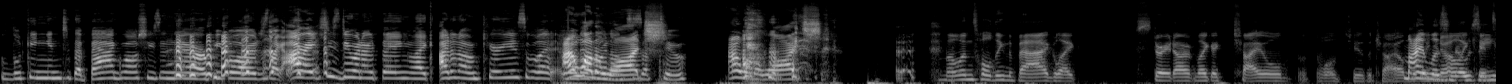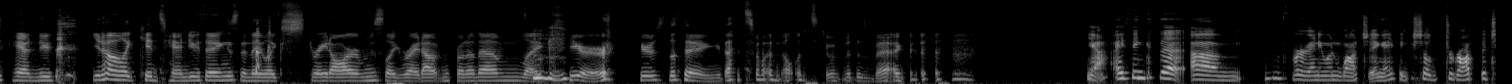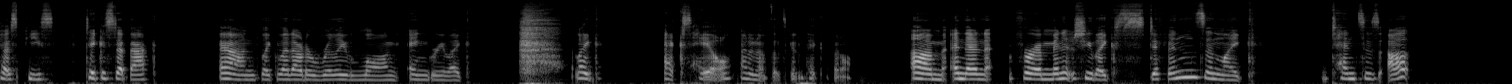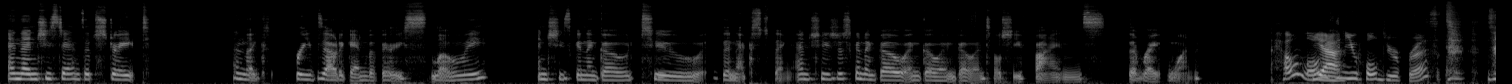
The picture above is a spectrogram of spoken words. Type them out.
looking into the bag while she's in there? Or people are just like, all right, she's doing her thing. Like, I don't know. I'm curious what, I wanna everyone else is watch. I want to watch. Melwyn's holding the bag like straight arm, like a child. Well, she is a child. but, Myla's like, you know, how, like nosy. kids hand you. You know how like kids hand you things and they like straight arms like right out in front of them. Like Mhm. here, here's the thing. That's what Melwyn's doing with his bag. Yeah, I think that um for anyone watching, I think she'll drop the chess piece, take a step back, and like let out a really long, angry like like exhale. I don't know if that's gonna pick up at all. Um, and then for a minute she like stiffens and like tenses up, and then she stands up straight and like breathes out again, but very slowly. And she's gonna go to the next thing. And she's just gonna go and go and go until she finds the right one. How long Yeah. can you hold your breath?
